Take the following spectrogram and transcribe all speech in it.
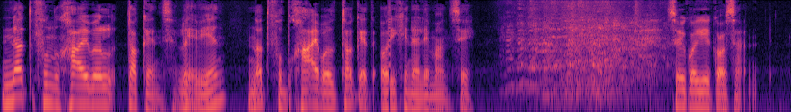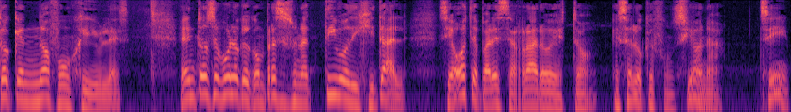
Not Fungible Tokens. ¿Lo bien? Not Fungible Token, origen alemán, sí. Soy cualquier cosa. Token no fungibles. Entonces vos lo que compras es un activo digital. Si a vos te parece raro esto, es algo que funciona. Sí.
